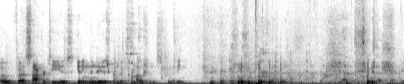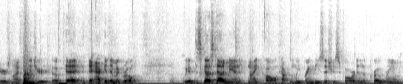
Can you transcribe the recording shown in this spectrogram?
of uh, Socrates getting the news from the promotions committee. Here's my future. Okay, the academic role. We have discussed how to manage night call. How can we bring these issues forward in the program?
